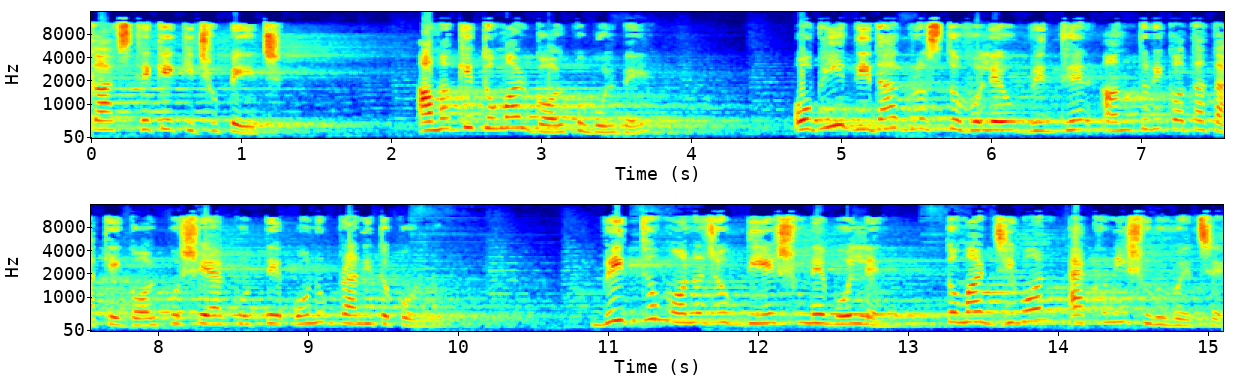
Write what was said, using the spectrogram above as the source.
কাছ থেকে কিছু পেয়েছ। আমাকে তোমার গল্প বলবে। অভি দ্বিধাগ্রস্ত হলেও বৃদ্ধের আন্তরিকতা তাকে গল্প শেয়ার করতে অনুপ্রাণিত করল। বৃদ্ধ মনোযোগ দিয়ে শুনে বললেন, তোমার জীবন এখনই শুরু হয়েছে।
